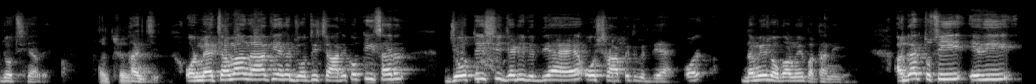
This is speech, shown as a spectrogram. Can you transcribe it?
ਜੋਤਸ਼ੀਆਂ ਦੇ। ਅੱਛਾ ਹਾਂਜੀ। ਔਰ ਮੈਂ ਚਾਹਾਂਗਾ ਕਿ ਅਗਰ ਜੋਤਿਸ਼ ਚਾਹ ਰਹੇ ਕਿਉਂਕਿ ਸਰ ਜੋਤਿਸ਼ ਜਿਹੜੀ ਵਿਦਿਆ ਹੈ ਉਹ ਸ਼ਰਾਪਿਤ ਵਿਦਿਆ ਹੈ ਔਰ ਨਵੇਂ ਲੋਕਾਂ ਨੂੰ ਇਹ ਪਤਾ ਨਹੀਂ ਹੈ। ਅਗਰ ਤੁਸੀਂ ਇਹਦੀ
